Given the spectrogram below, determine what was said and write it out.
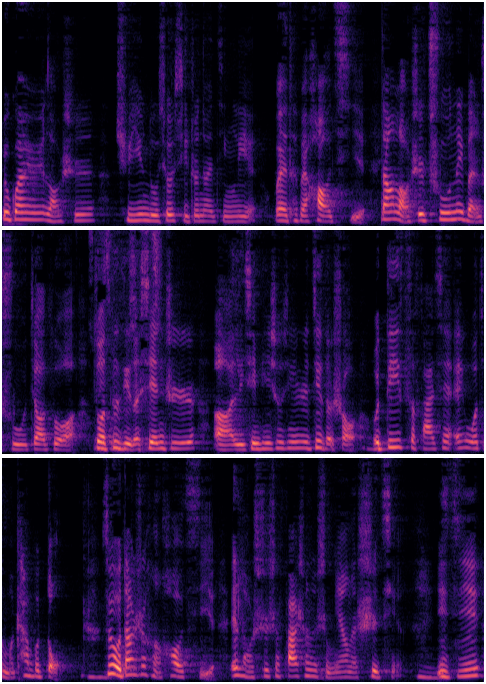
就关于老师去印度修习这段经历，我也特别好奇。当老师出那本书叫做《做自己的先知》，呃，李新平修行日记的时候，我第一次发现，哎，我怎么看不懂？所以我当时很好奇，哎，老师是发生了什么样的事情？以及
